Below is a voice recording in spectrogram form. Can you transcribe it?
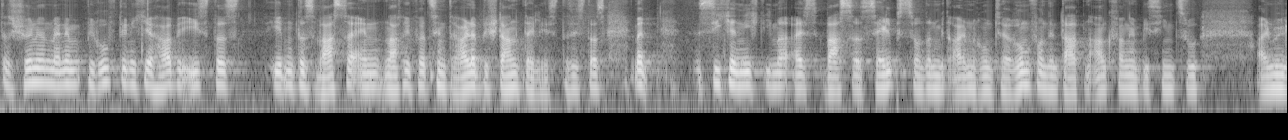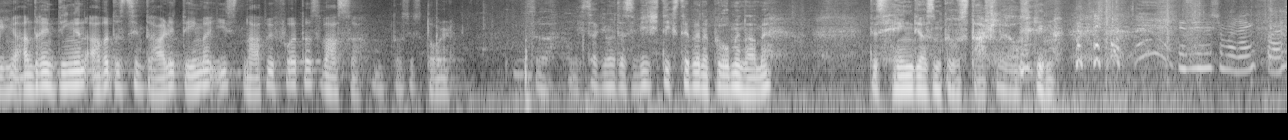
Das Schöne an meinem Beruf, den ich hier habe, ist, dass eben das Wasser ein nach wie vor zentraler Bestandteil ist. Das ist das, ich meine, sicher nicht immer als Wasser selbst, sondern mit allem rundherum, von den Daten angefangen bis hin zu allen möglichen anderen Dingen. Aber das zentrale Thema ist nach wie vor das Wasser. Und das ist toll. So, und ich sage immer, das Wichtigste bei einer Probenahme, das Handy aus dem Brusttaschel rausgeben. ist Ihnen schon mal reingefallen?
